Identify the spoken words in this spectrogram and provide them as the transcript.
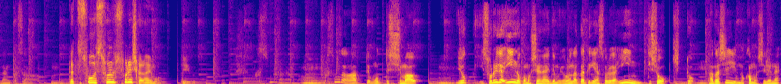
なんかさ、だってそう、それ、それしかないもんっていう。クソだよな。うんクソだなって思ってしまう。うん。よく、それがいいのかもしれない。でも世の中的にはそれがいいんでしょう、きっとうん。正しいのかもしれない。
